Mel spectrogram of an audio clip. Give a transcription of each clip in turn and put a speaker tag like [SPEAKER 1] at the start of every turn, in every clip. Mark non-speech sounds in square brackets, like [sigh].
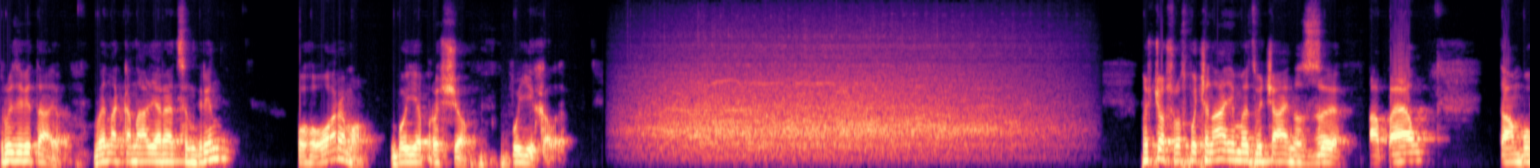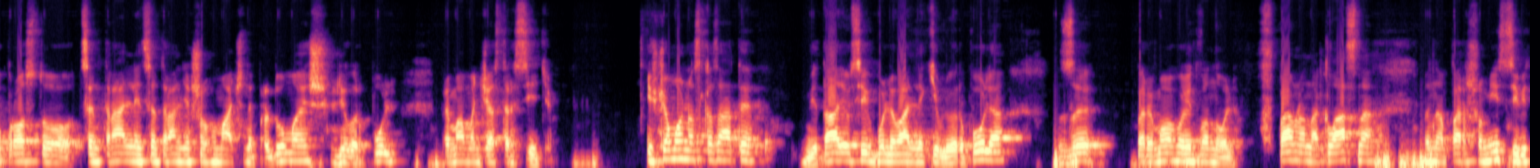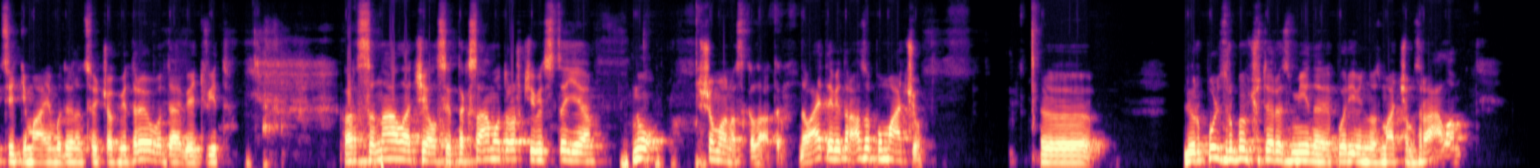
[SPEAKER 1] Друзі, вітаю! Ви на каналі Reds and Green. Поговоримо, бо є про що. Поїхали. Ну що ж, розпочинаємо, звичайно, з АПЛ. Там був просто центральний, центральнішого матч не придумаєш. Ліверпуль приймав Манчестер Сіті. І що можна сказати? Вітаю всіх болівальників Ліверпуля з перемогою 2-0. Впевнена, класна. Ми на першому місці від Сіті маємо 11 очок відриву, 9 від Арсенала. Челсі так само трошки відстає. Ну, що можна сказати? Давайте відразу по матчу. Е, Ліверпуль зробив 4 зміни порівняно з матчем з Реалом.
